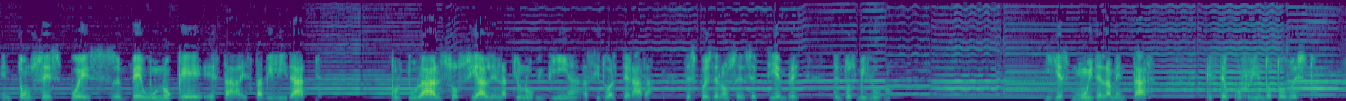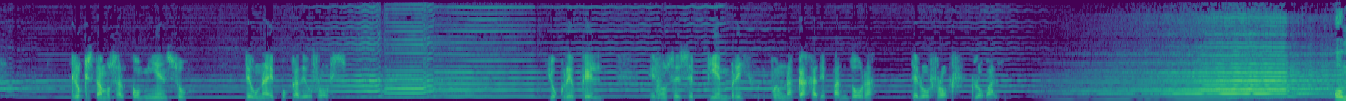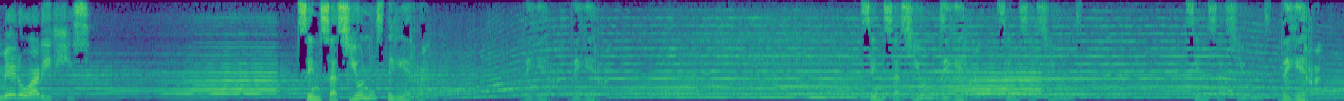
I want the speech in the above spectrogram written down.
entonces pues ve uno que esta estabilidad cultural, social en la que uno vivía ha sido alterada después del 11 de septiembre del 2001. Y es muy de lamentar que esté ocurriendo todo esto. Creo que estamos al comienzo de una época de horrores. Yo creo que el, el 11 de septiembre fue una caja de Pandora del horror global. Homero Aridgis. Sensaciones de guerra. De guerra, de guerra. Sensaciones de guerra. Sensaciones. Sensaciones de guerra.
